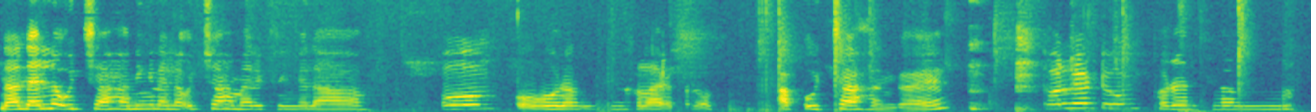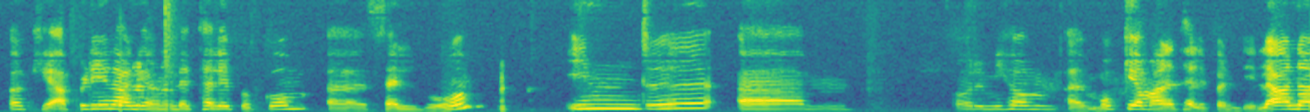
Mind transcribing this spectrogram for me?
நான் நல்ல உற்சாகம் நீங்க நல்ல உற்சாகமா இருக்கீங்களா ஓம் ஓ நாங்கள் நல்லா இருக்கிறோம் அப்ப உற்சாகங்கள் சொல்லட்டும் ஓகே அப்படியே நாங்கள் எங்களுடைய தலைப்புக்கும் அஹ், செல்வோம். இன்று ஒரு மிகவும் முக்கியமான தலைப்பு இல்லை ஆனா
